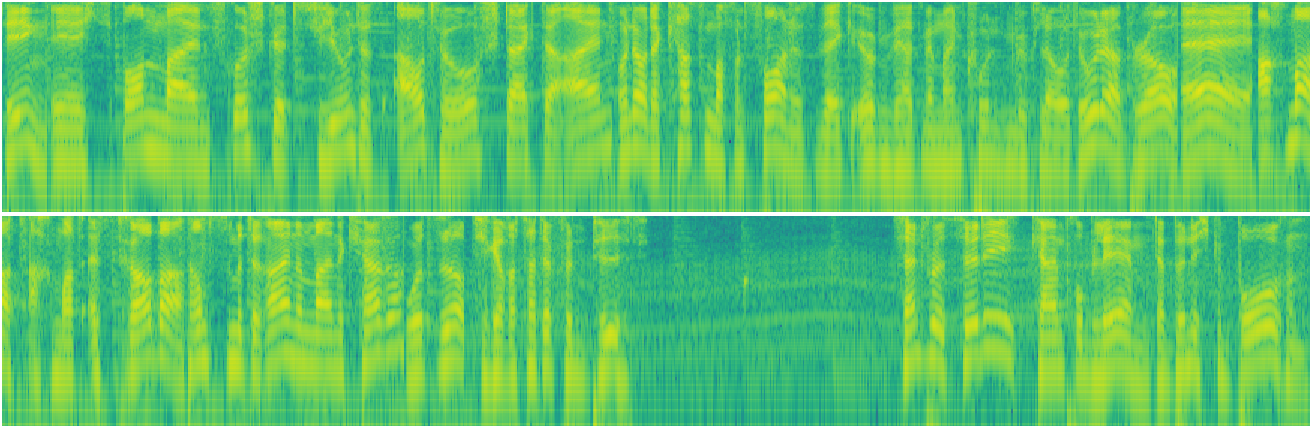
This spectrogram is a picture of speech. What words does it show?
Ding. Ich spawn mein frisch getuntes Auto, steig da ein und auch der Customer von vorne ist weg. Irgendwer hat mir meinen Kunden geklaut. Oder, Bro? Ey, Ahmad. Ahmad Estrada. Kommst du mit rein in meine Karre? What's up? Digga, was hat der für ein Bild? Central City? Kein Problem. Da bin ich geboren.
